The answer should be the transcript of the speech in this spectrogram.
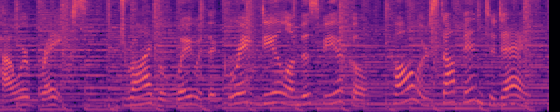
power brakes. Drive away with a great deal on this vehicle. Call or stop in today.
